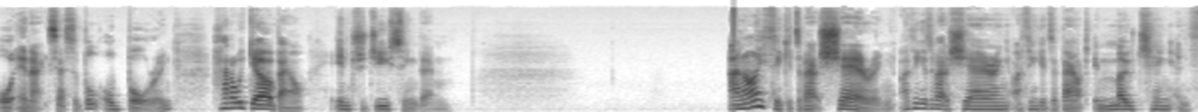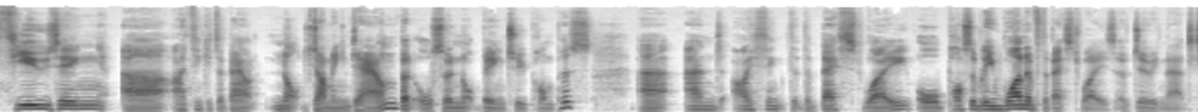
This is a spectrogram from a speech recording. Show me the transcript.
or inaccessible or boring? How do we go about introducing them? And I think it's about sharing. I think it's about sharing. I think it's about emoting, enthusing. Uh, I think it's about not dumbing down, but also not being too pompous. Uh, and I think that the best way, or possibly one of the best ways of doing that,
